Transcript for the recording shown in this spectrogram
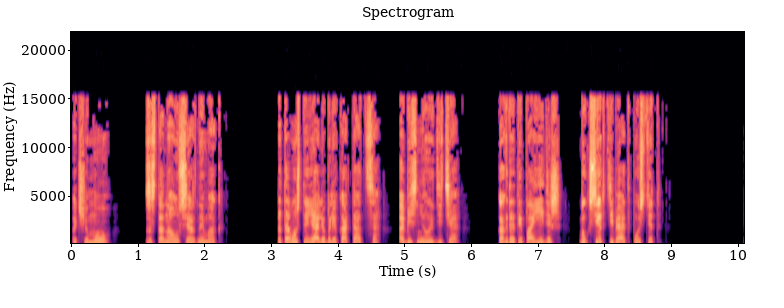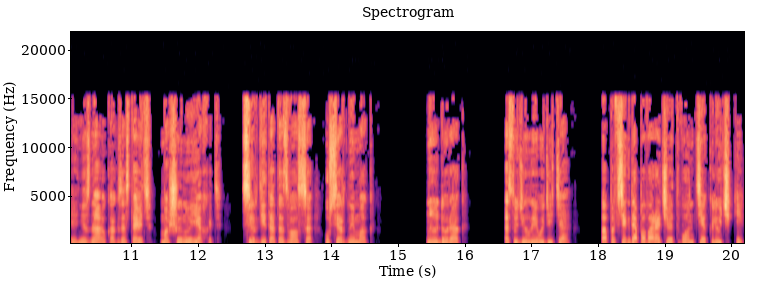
«Почему?» — застонал усердный маг. «Потому что я люблю кататься», — объяснило дитя. «Когда ты поедешь, буксир тебя отпустит. «Я не знаю, как заставить машину ехать», — сердито отозвался усердный маг. «Ну и дурак», — осудило его дитя. «Папа всегда поворачивает вон те ключики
